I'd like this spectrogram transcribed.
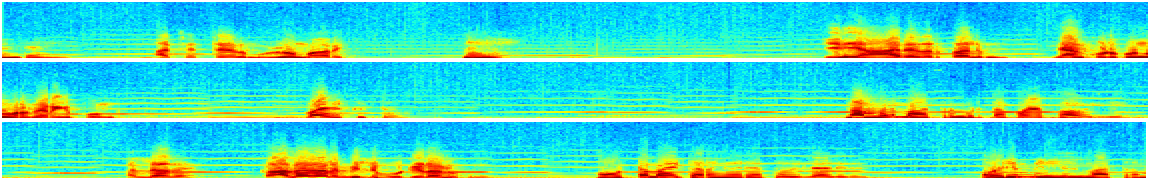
എന്തായി? ആ ചെത്തകൾ മുഴുവൻ മാറി. ഇനി ആരെതിർത്താലും ഞാൻ കൊടുക്കുമെന്ന് പറഞ്ഞ് ഇറങ്ങിപ്പോന്നു. വഴക്കിട്ടോ? നമ്മൾ മാത്രം കൊടുത്താൽ കുഴപ്പമാവില്ലേ? അല്ലാതെ കാലാകാലം മില്ല് പൂട്ടിയിടാൻ നോക്കുന്നു കൂട്ടമായിട്ട് ഇറങ്ങി വരാ തൊഴിലാളികൾ. ഒരു മില്ലിൽ മാത്രം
